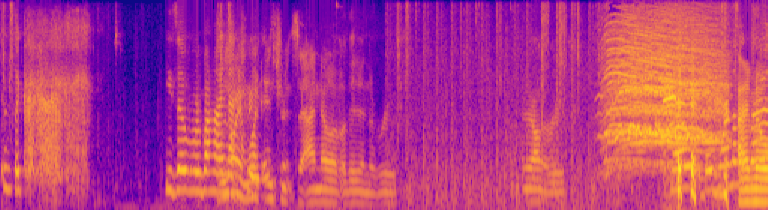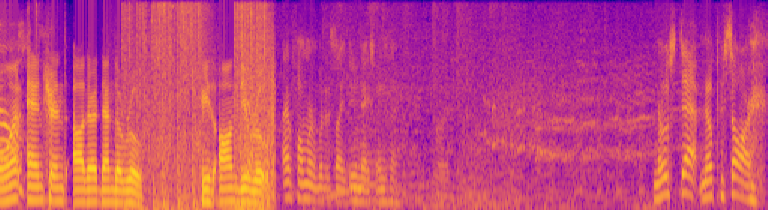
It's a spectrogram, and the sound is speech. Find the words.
it was like He's over behind There's that only one entrance that I know of other than the roof. And they're on the roof. No, on the I know one entrance other than the roof. He's on the roof. I have homework, but it's like due next Wednesday. No step, no pisar.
